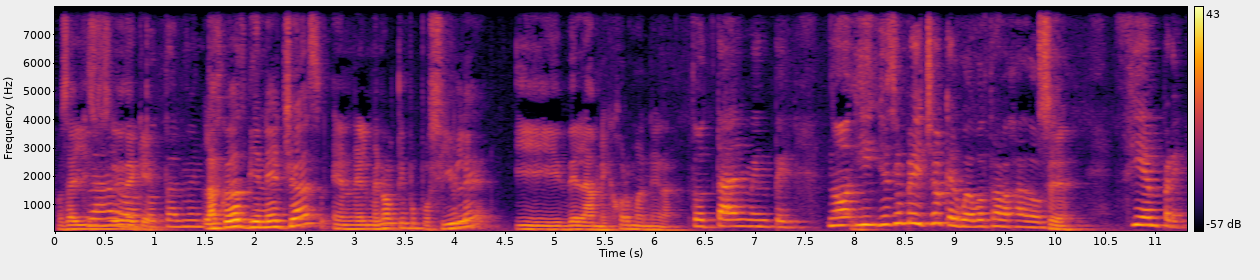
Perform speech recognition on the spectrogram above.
O sea, yo soy de que totalmente. las cosas bien hechas en el menor tiempo posible y de la mejor manera. Totalmente. No, y yo siempre he dicho que el huevón trabajador. Sí. Siempre.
